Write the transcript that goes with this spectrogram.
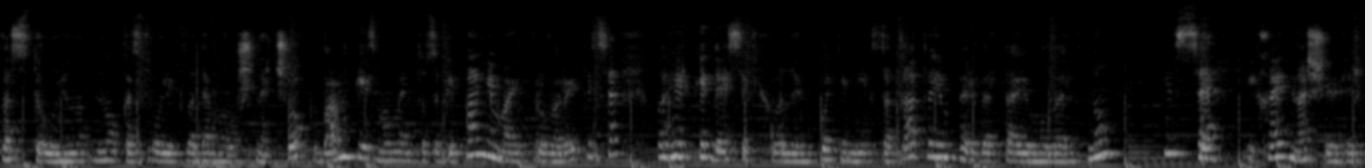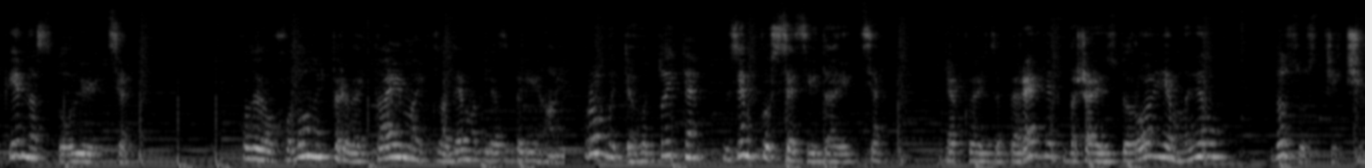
каструлю. На дно каструлі кладемо рушничок, банки з моменту закипання мають проваритися огірки 10 хвилин. Потім їх закатуємо, перевертаємо вверх дном і все. І хай наші огірки настоюються. Коли охолонуть, перевертаємо і кладемо для зберігання. Пробуйте, готуйте, взимку все з'їдається. Дякую за перегляд, бажаю здоров'я, миру, до зустрічі!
